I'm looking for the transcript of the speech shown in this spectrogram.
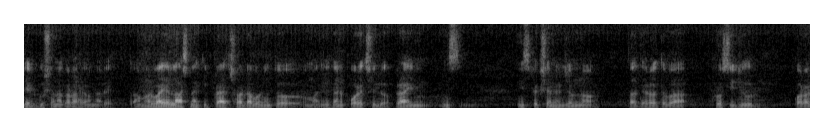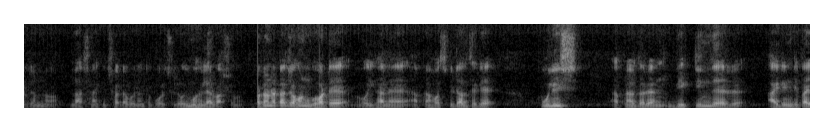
ডেট ঘোষণা করা হয় ওনারে। তো আমার ভাইয়ের লাশ নাকি প্রায় ছটা পর্যন্ত মানে এখানে পড়েছিল। ক্রাইম ইন্সপেকশনের জন্য তাদের হয়তো বা প্রসিডিউর করার জন্য লাশ নাকি ছটা পর্যন্ত পড়েছিল ওই মহিলার বাসম ঘটনাটা যখন ঘটে, ওইখানে আপনার হসপিটাল থেকে পুলিশ আপনার ধরেন ভিকটিমদের আইডেন্টিফাই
